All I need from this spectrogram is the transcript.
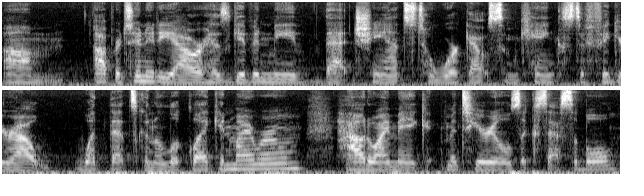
um, Opportunity Hour has given me that chance to work out some kinks to figure out what that's going to look like in my room. How do I make materials accessible?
